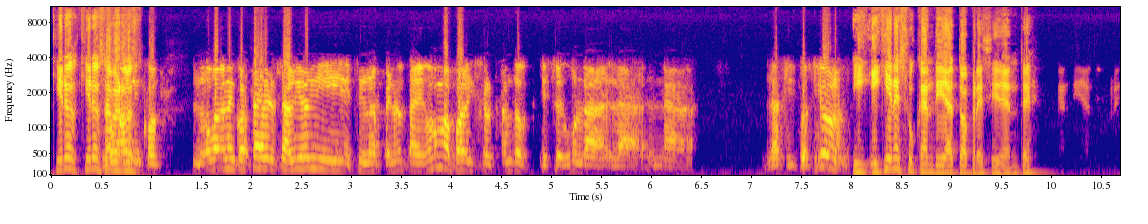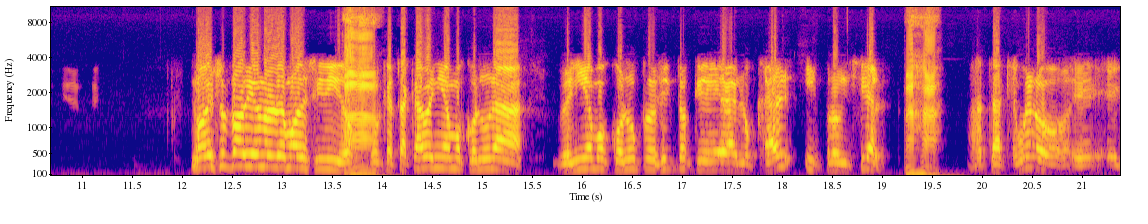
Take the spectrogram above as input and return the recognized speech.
quiero, quiero no saber van, a los- no van a encontrar el avión y este, una pelota de goma para ir saltando eh, según la, la, la, la situación. ¿Y, ¿Y quién es su candidato a presidente? No, eso todavía no lo hemos decidido, Ah. porque hasta acá veníamos con una veníamos con un proyecto que era local y provincial. Ajá. hasta que, bueno, eh,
